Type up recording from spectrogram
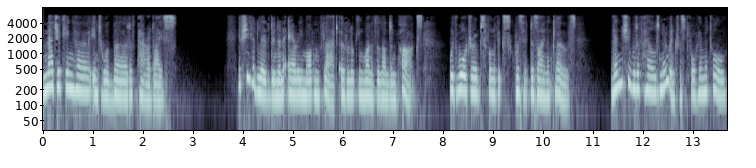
magicking her into a bird of paradise. If she had lived in an airy modern flat overlooking one of the London parks, with wardrobes full of exquisite designer clothes, then she would have held no interest for him at all.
